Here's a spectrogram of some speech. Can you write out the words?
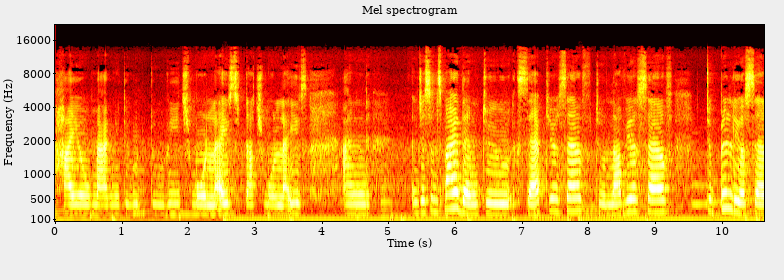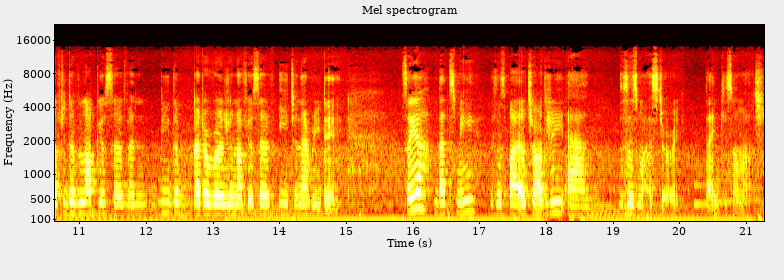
higher magnitude to reach more lives to touch more lives and and just inspire them to accept yourself to love yourself to build yourself to develop yourself and be the better version of yourself each and every day. So yeah that's me. This is Payal Choudhury and this is my story. Thank you so much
